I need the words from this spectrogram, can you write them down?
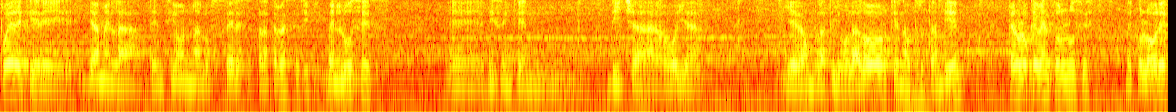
puede que llamen la atención a los seres extraterrestres. Ven luces, eh, dicen que en dicha olla llega un platillo volador, que en otro también, pero lo que ven son luces de colores,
